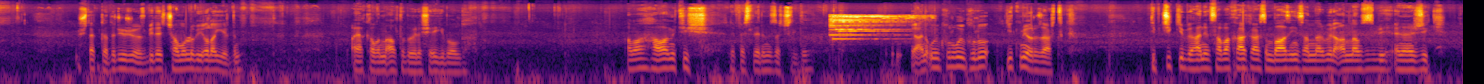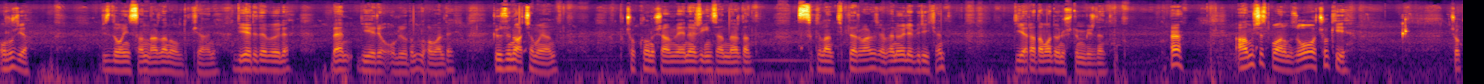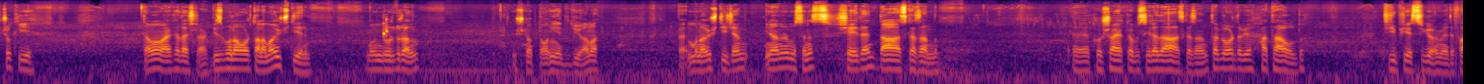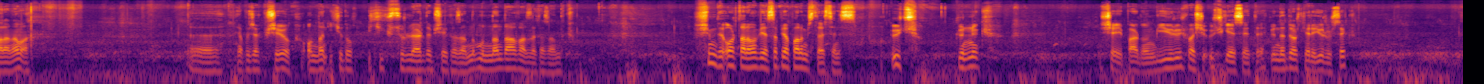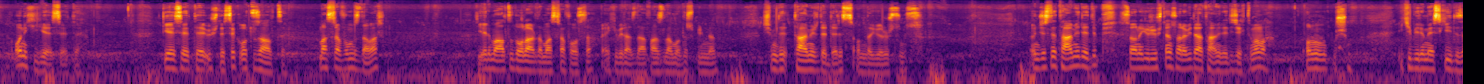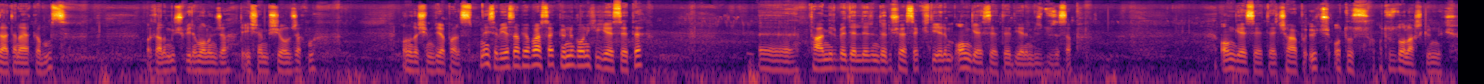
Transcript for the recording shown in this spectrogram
3 dakikadır yürüyoruz. Bir de çamurlu bir yola girdim. Ayakkabının altı böyle şey gibi oldu. Ama hava müthiş. Nefeslerimiz açıldı. Yani uykulu uykulu gitmiyoruz artık. Dipçik gibi hani sabah kalkarsın bazı insanlar böyle anlamsız bir enerjik olur ya. Biz de o insanlardan olduk yani. Diğeri de böyle ben diğeri oluyordum normalde. Gözünü açamayan, çok konuşan ve enerji insanlardan sıkılan tipler vardır ya ben öyle biriyken diğer adama dönüştüm birden. Heh. Almışız puanımızı. Oo çok iyi. Çok çok iyi. Tamam arkadaşlar biz buna ortalama 3 diyelim. Bunu durduralım. 3.17 diyor ama ben buna 3 diyeceğim. İnanır mısınız? Şeyden daha az kazandım. Ee, koşu ayakkabısıyla daha az kazandım. Tabi orada bir hata oldu. GPS'i görmedi falan ama ee, yapacak bir şey yok. Ondan iki, iki küsürlerde bir şey kazandım. Bundan daha fazla kazandık. Şimdi ortalama bir hesap yapalım isterseniz. 3 günlük şey pardon bir yürüyüş başı 3 GST. Günde 4 kere yürürsek 12 GST. GST 3 desek 36. Masrafımız da var. Diyelim 6 dolar da masraf olsa belki biraz daha fazla mıdır bilmem. Şimdi tamir de ederiz onu da görürsünüz. Öncesinde tamir edip sonra yürüyüşten sonra bir daha tamir edecektim ama onu unutmuşum. 2 birim eskiydi zaten ayakkabımız. Bakalım 3 birim olunca değişen bir şey olacak mı? Onu da şimdi yaparız. Neyse bir hesap yaparsak günlük 12 GST. Ee, tamir bedellerinde düşersek diyelim 10 GST diyelim biz düz hesap. 10 GST çarpı 3 30 30 dolar günlük.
